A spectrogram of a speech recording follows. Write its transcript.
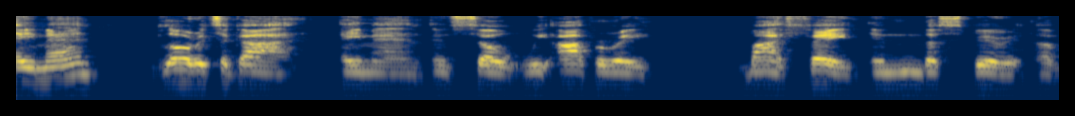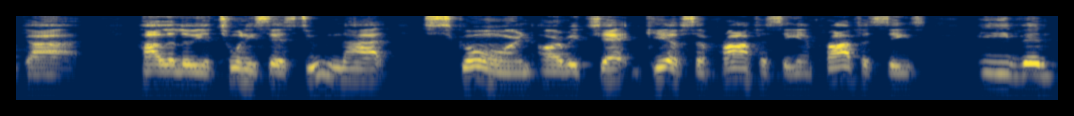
Amen. Glory to God. Amen. And so we operate by faith in the Spirit of God. Hallelujah. 20 says, Do not scorn or reject gifts of prophecy and prophecies, even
